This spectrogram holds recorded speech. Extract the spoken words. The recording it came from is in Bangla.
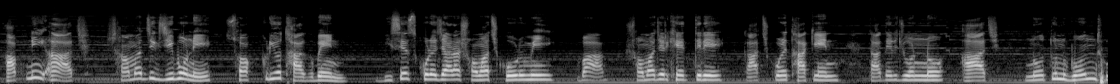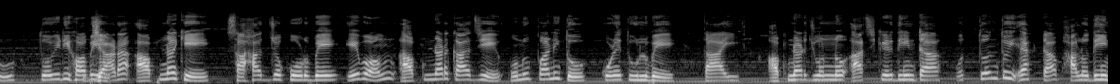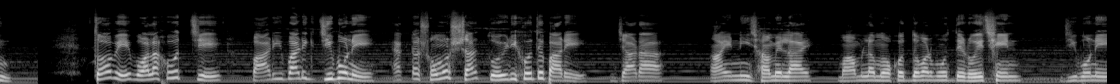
আপনি আজ সামাজিক জীবনে সক্রিয় থাকবেন। বিশেষ করে যারা সমাজকর্মী বা সমাজের ক্ষেত্রে কাজ করে থাকেন, তাদের জন্য আজ নতুন বন্ধু তৈরি হবে। যারা আপনাকে সাহায্য করবে এবং আপনার কাজে অনুপ্রাণিত করে তুলবে, তাই আপনার জন্য আজকের দিনটা অত্যন্তই একটা ভালো দিন। তবে বলা হচ্ছে, পারিবারিক জীবনে একটা সমস্যা তৈরি হতে পারে, যারা আইনি ঝামেলায়, মামলা মকদ্দমার মধ্যে রয়েছেন। জীবনে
